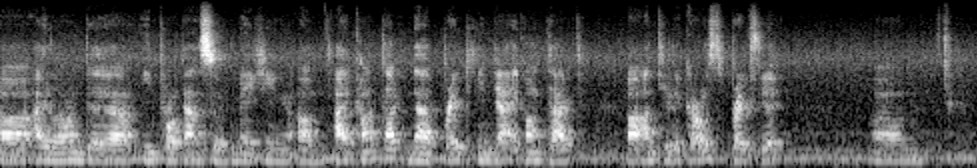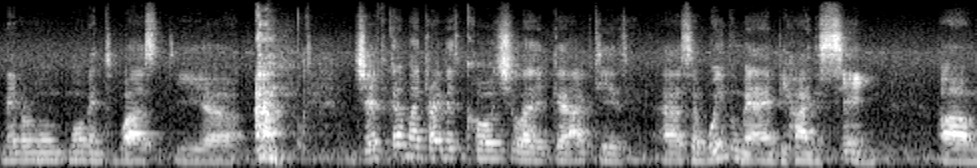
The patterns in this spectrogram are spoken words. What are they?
uh, I learned the uh, importance of making um, eye contact, not breaking the eye contact uh, until the girl breaks it. Um, memorable moment was the uh, Jeff got my private coach like uh, acted as a wingman behind the scene. Um,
